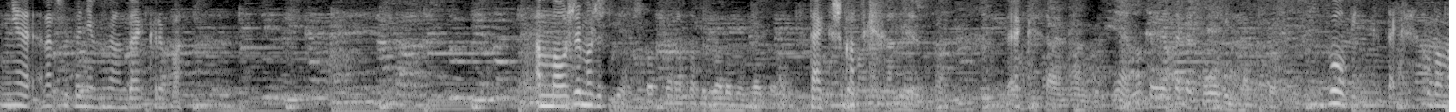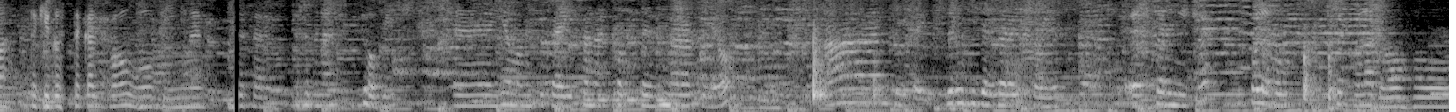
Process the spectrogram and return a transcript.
Nie, raczej to nie wygląda jak ryba. A może, może. Nie, szkocka rasa wygląda domowego. Tak, szkocka. Dla mięsa. Tak. Pisałem Angus. Nie, no to jest jakaś wołowinka po prostu. Wołowink, tak. Kuba ma takiego steka z wołowiny. Żeby nas dobić. E, ja mam tutaj pana kottę z marakują. A tutaj drugi deserek to jest e, serniczek z polewą czekoladową.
